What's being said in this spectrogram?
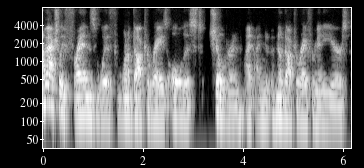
I'm actually friends with one of Dr. Ray's oldest children. I, I've known Dr. Ray for many years.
